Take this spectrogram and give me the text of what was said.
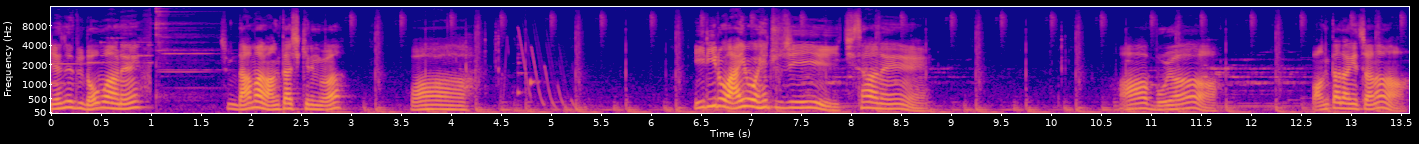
얘네들 너무하네 지금 나만 왕따 시키는 거야? 와 이리로 아요 해주지 치사하네 아 뭐야 왕따 당했잖아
